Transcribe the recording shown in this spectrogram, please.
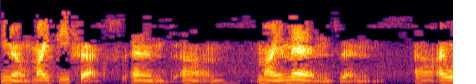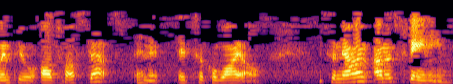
you know, my defects, and um, my amends, and uh, I went through all 12 steps, and it, it took a while. So now I'm, I'm abstaining,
